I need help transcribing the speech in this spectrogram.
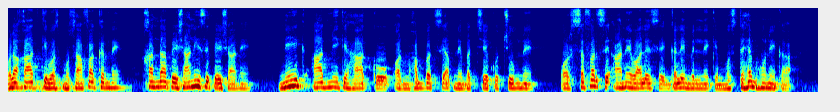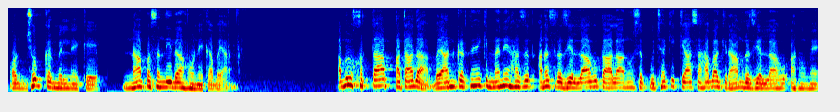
ملاقات کے وقت مسافہ کرنے، خندہ پیشانی سے پیش آنے، نیک آدمی کے ہاتھ کو اور محبت سے اپنے بچے کو چومنے اور سفر سے آنے والے سے گلے ملنے کے مستحب ہونے کا اور جھک کر ملنے کے ناپسندیدہ ہونے کا بیان۔ ابو الخطاب قطادہ بیان کرتے ہیں کہ میں نے حضرت انس رضی اللہ تعالیٰ عنہ سے پوچھا کہ کیا صحابہ کرام رضی اللہ عنہ میں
